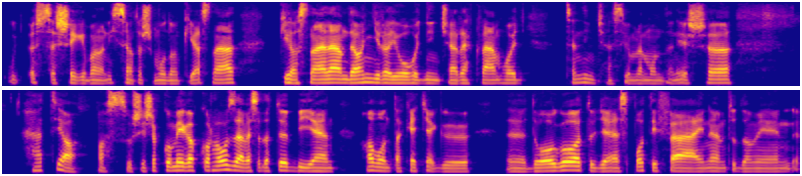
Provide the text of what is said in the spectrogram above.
úgy összességében iszonyatos módon kihasznál, kihasználnám, de annyira jó, hogy nincsen reklám, hogy egyszerűen nincsen szívem lemondani, és hát ja, passzus. És akkor még akkor, ha hozzáveszed a többi ilyen havonta ketyegő dolgot, ugye Spotify, nem tudom én,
